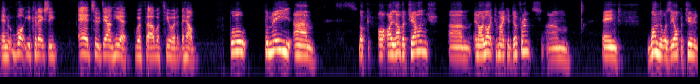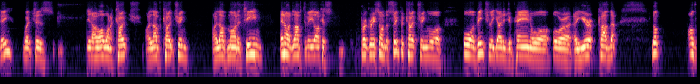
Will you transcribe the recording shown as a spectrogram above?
and what you could actually add to down here with uh, with Hewett at the helm? Well, for me, um, look, I, I, love a challenge, um, and I like to make a difference. Um, and one that was the opportunity, which is, you know, I want to coach. I love coaching. I love Mitre 10 and I'd love to be like a progress on to super coaching or or eventually go to Japan or or a, a Europe club. But look, I've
